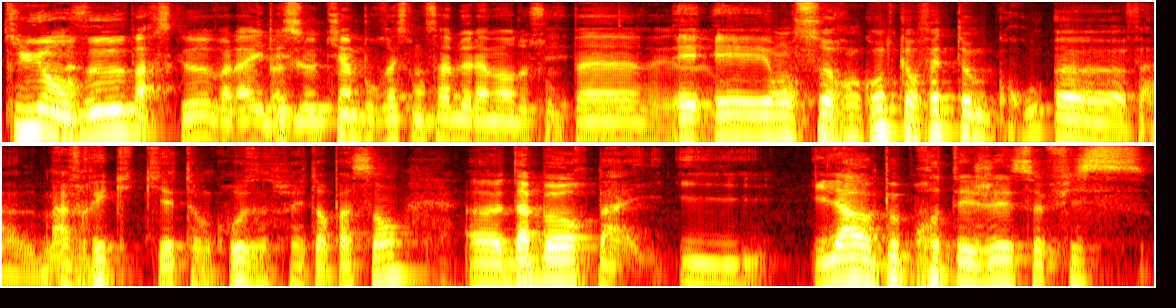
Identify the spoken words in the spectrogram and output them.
Qui lui en veut parce que voilà, il Parce- le tient pour responsable de la mort de son père. et- Et, et on se rend compte qu'en fait, Tom Cruise, euh, enfin Maverick, qui est Tom Cruise, dit en passant, euh, d'abord, bah, il, il a un peu protégé ce fils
